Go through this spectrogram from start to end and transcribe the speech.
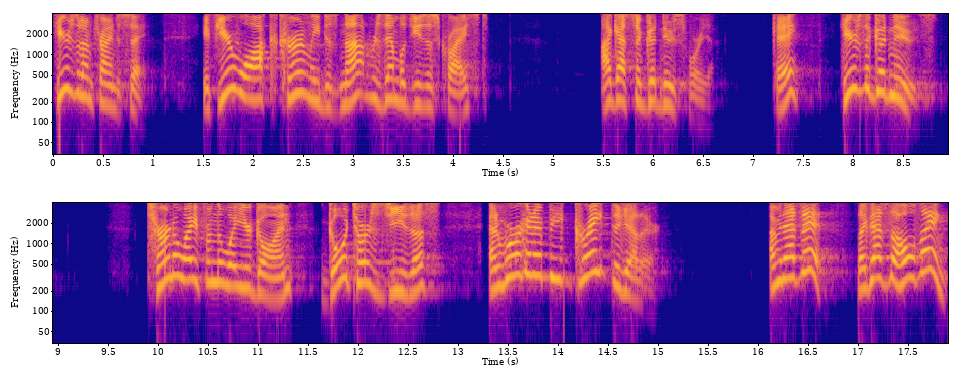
Here's what I'm trying to say. If your walk currently does not resemble Jesus Christ, I got some good news for you. Okay? Here's the good news turn away from the way you're going, go towards Jesus, and we're going to be great together. I mean, that's it. Like, that's the whole thing.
